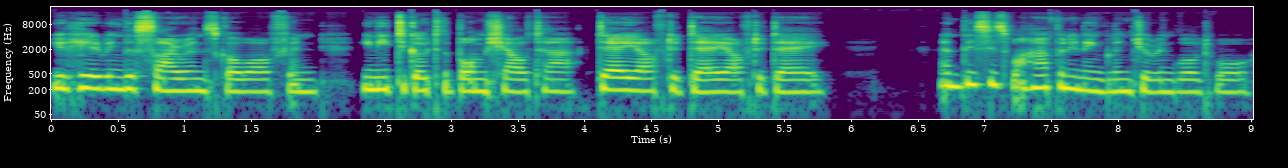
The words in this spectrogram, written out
you're hearing the sirens go off and you need to go to the bomb shelter day after day after day? And this is what happened in England during World War.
